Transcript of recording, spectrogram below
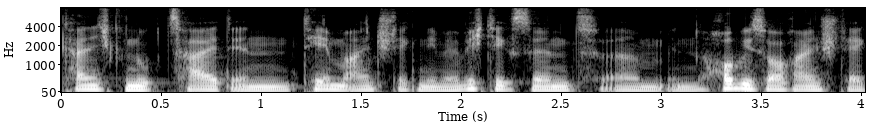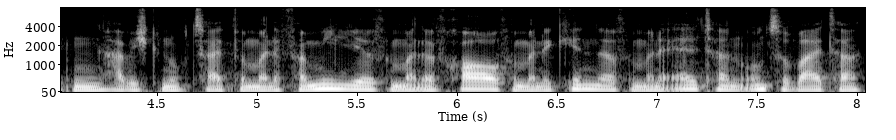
kann ich genug Zeit in Themen einstecken, die mir wichtig sind, ähm, in Hobbys auch einstecken, habe ich genug Zeit für meine Familie, für meine Frau, für meine Kinder, für meine Eltern und so weiter.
